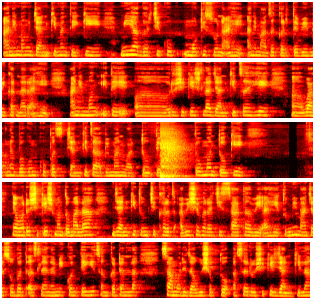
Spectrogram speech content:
आणि मग जानकी म्हणते की मी या घरची खूप मोठी सून आहे आणि माझं कर्तव्य मी करणार आहे. आणि मग इथे ऋषिकेशला जानकीचं हे वागणं बघून खूपच जानकीचा अभिमान वाटतो. तेव्हा तो म्हणतो की तेव्हा ऋषिकेश म्हणतो मला जानकी तुमची खरंच आयुष्यभराची साथ हवी आहे. तुम्ही माझ्यासोबत असल्यानं मी कोणत्याही संकटांना सामोरे जाऊ शकतो असं ऋषिकेश जानकीला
